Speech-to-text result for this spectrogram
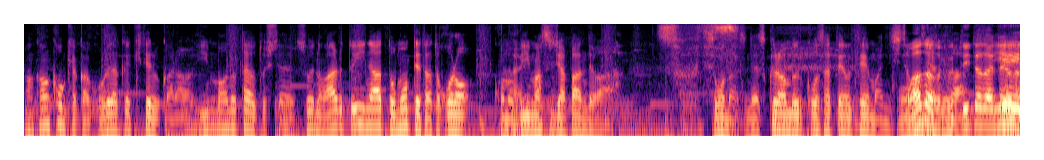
まあ、観光客がこれだけ来てるからインバウンド対応としてそういうのがあるといいなと思ってたところこのはい。ビーマスジャパンでは、そうでそうなんですね。スクランブル交差点をテーマにしたわざわざ振っていただいたような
